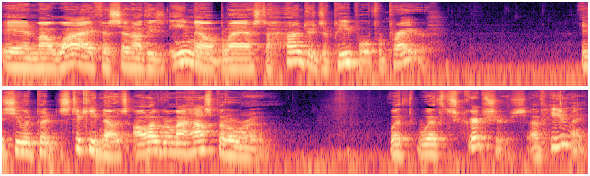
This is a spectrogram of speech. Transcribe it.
and my wife has sent out these email blasts to hundreds of people for prayer. And she would put sticky notes all over my hospital room with with scriptures of healing.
